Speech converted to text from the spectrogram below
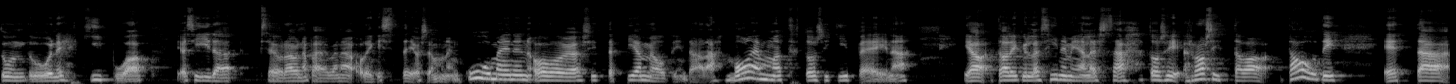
tuntuu kipua, ja siitä seuraavana päivänä olikin sitten jo semmoinen kuumeinen olo, ja sitten pian me oltiin täällä molemmat tosi kipeinä. Ja tämä oli kyllä siinä mielessä tosi rasittava tauti, että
